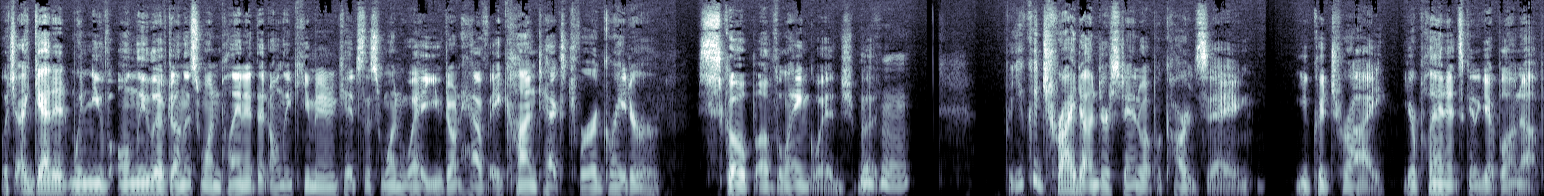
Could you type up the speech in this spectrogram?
Which I get it when you've only lived on this one planet that only communicates this one way, you don't have a context for a greater scope of language. But Mhm. but you could try to understand what Picard's saying. You could try. Your planet's going to get blown up.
